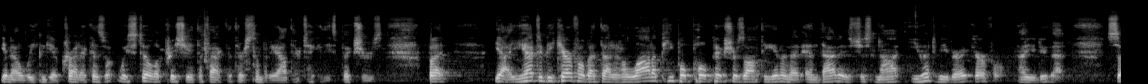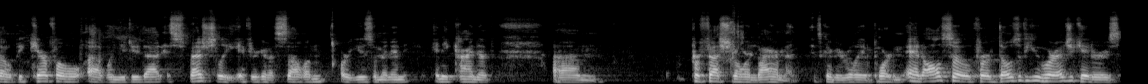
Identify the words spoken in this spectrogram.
you know we can give credit because we still appreciate the fact that there's somebody out there taking these pictures. But yeah, you have to be careful about that. And a lot of people pull pictures off the internet, and that is just not. You have to be very careful how you do that. So be careful uh, when you do that, especially if you're going to sell them or use them in any, any kind of um, professional environment. It's going to be really important. And also, for those of you who are educators,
